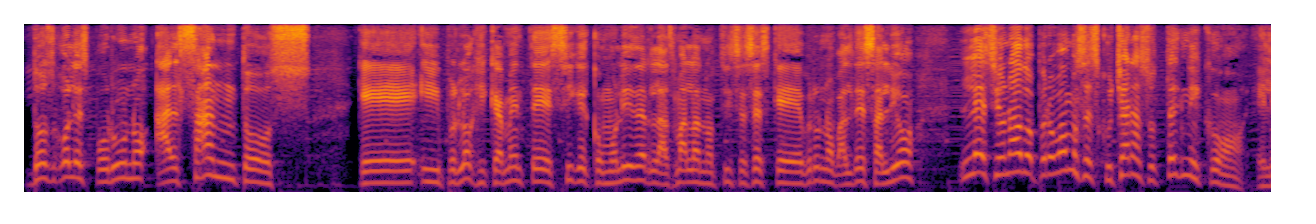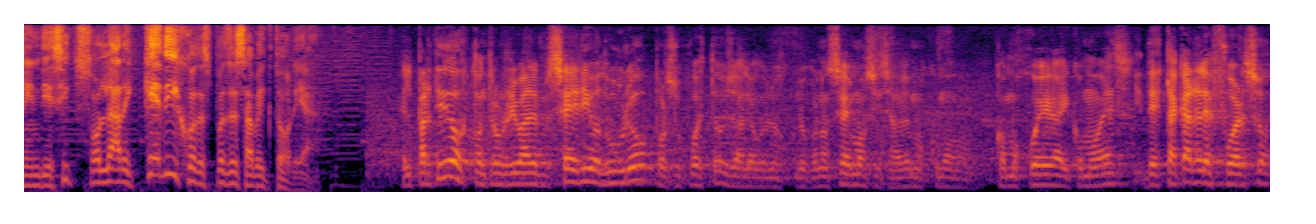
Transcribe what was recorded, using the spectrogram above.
dos goles por uno al Santos. Que, y pues lógicamente sigue como líder. Las malas noticias es que Bruno Valdés salió lesionado, pero vamos a escuchar a su técnico, el Indiecito Solari. ¿Qué dijo después de esa victoria? El partido es contra un rival serio, duro, por supuesto, ya lo, lo- lo conocemos y sabemos cómo, cómo juega y cómo es. Destacar el esfuerzo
